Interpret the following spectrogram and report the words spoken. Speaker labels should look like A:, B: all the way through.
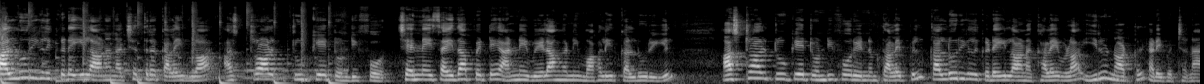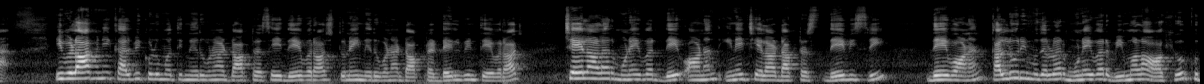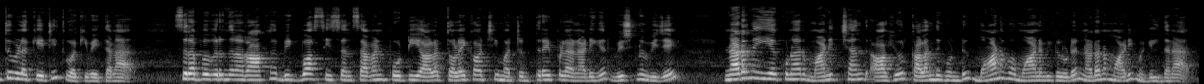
A: கல்லூரிகளுக்கிடையிலான நட்சத்திர கலை விழா astral two K twenty four Chennai Saidapet Annai Velankanni மகளிர் கல்லூரியில் astral two K twenty four என்னும் தலைப்பில் கல்லூரிகளுக்கிடையிலான கலை விழா இரு நாட்கள் நடைபெற்றன. இவ்விழாவினை கல்விக் குழுமத்தின் நிறுவனர் டாக்டர் சே. தேவராஜ் துணை நிறுவனர் டாக்டர் டெல்வின் தேவராஜ் செயலாளர் முனைவர் தேவ் ஆனந்த் இணைச் செயலாளர் டாக்டர் தேவிஸ்ரீ தேவானந்த் கல்லூரி முதல்வர் முனைவர் விமலா ஆகியோர் குத்துவிளக்கேற்றி துவக்கி வைத்தனர். சிறப்பு விருந்தினராக பிக் பாஸ் சீசன் செவன் போட்டியாளர் தொலைக்காட்சி மற்றும் திரைப்பட நடிகர் விஷ்ணு விஜய் நடன இயக்குனர் மணிச்சந்த் ஆகியோர் கலந்து கொண்டு மாணவ மாணவிகளுடன் நடனமாடி மகிழ்ந்தனர்.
